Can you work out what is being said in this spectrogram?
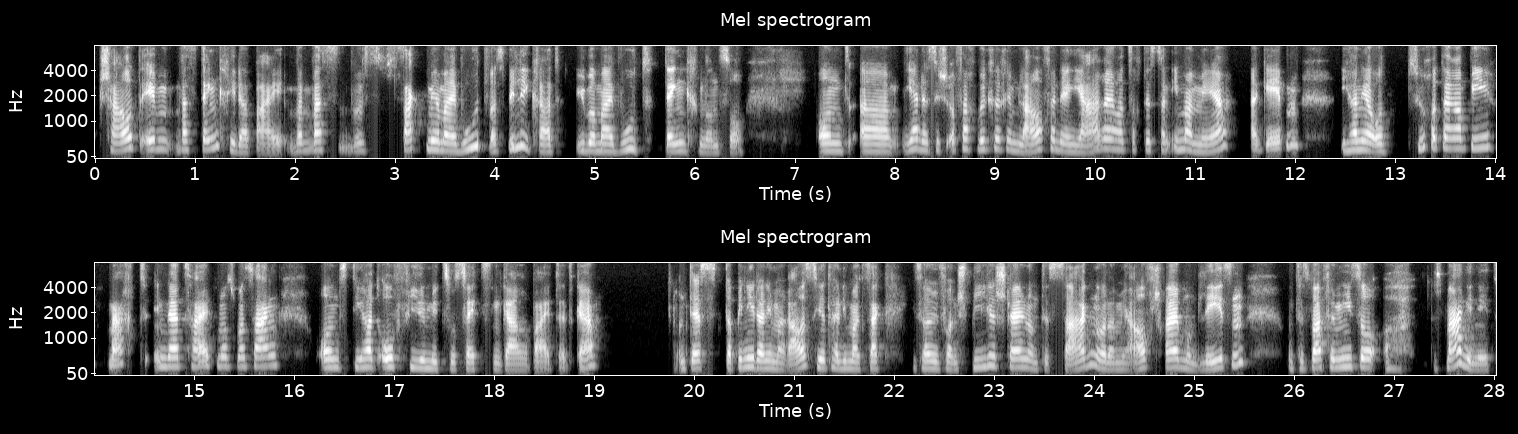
geschaut eben, was denke ich dabei? Was, was sagt mir meine Wut? Was will ich gerade über meine Wut denken und so? Und äh, ja, das ist einfach wirklich im Laufe der Jahre hat sich das dann immer mehr ergeben. Ich habe ja auch Psychotherapie gemacht in der Zeit, muss man sagen. Und die hat auch viel mit so Sätzen gearbeitet, gell? Und das, da bin ich dann immer raus. Sie hat halt immer gesagt, ich soll mich vor den Spiegel stellen und das sagen oder mir aufschreiben und lesen. Und das war für mich so, oh, das mag ich nicht.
